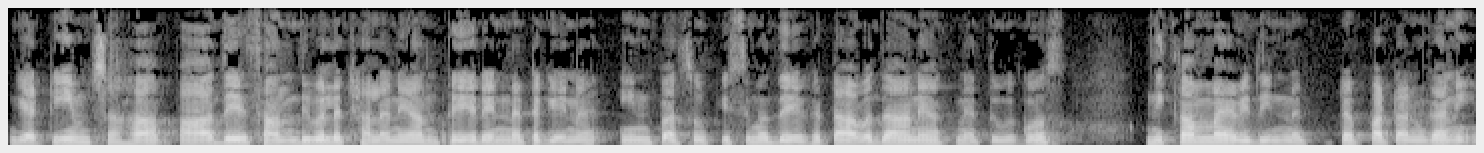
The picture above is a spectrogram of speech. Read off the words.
ගැටීම් සහ පාදයේ සංදිවල චලනයන් තේරෙන්නටගෙන ඉන්පසු කිසිම දෙයකට අවධානයක් නැතුව ගොස් නිකම්ම ඇවිදින්නට පටන් ගනී.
